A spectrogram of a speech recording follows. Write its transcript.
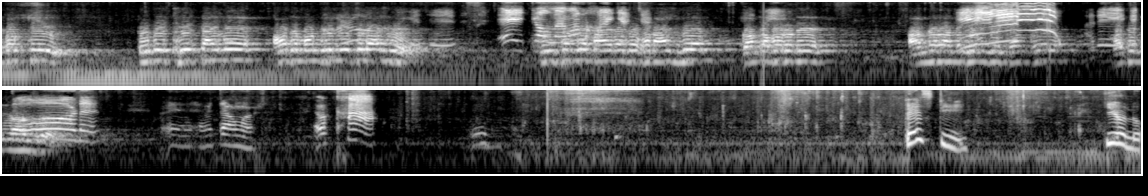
এবং কি, তুমি ঠিক টাইমে আমাদের মন্দিরে নিয়ে চলে আসবে। সঙ্গে মায়েরা যখন আসবেন গঙ্গাবরণে নিজের হাতে নিয়ে আসবেন ওরে এটা আমার এবার খা টেস্টি কি হলো?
